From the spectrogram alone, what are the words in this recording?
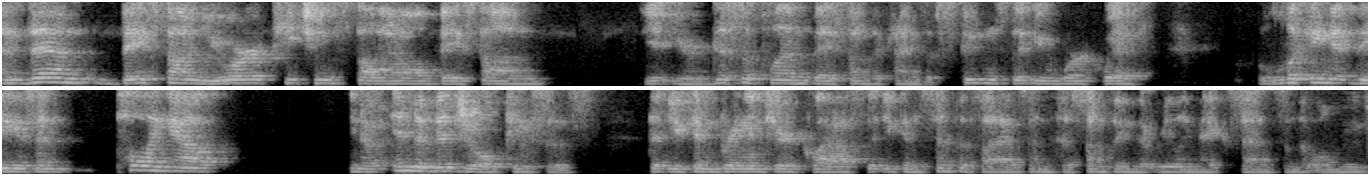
And then based on your teaching style, based on your discipline, based on the kinds of students that you work with, looking at these and pulling out you know, individual pieces that you can bring into your class that you can synthesize into something that really makes sense and that will move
